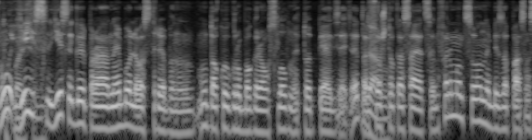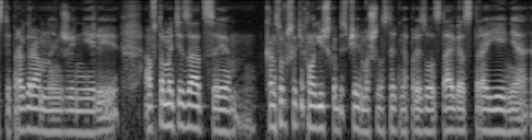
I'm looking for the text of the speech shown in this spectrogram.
Ну, если, если говорить про наиболее востребованный, ну, такой, грубо говоря, условный топ-5 взять, это Да. все, что касается информационной безопасности, программной инженерии, автоматизации, конструкторско-технологического обеспечения машиностроительных производств, авиастроения,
